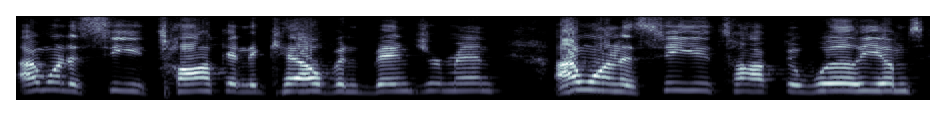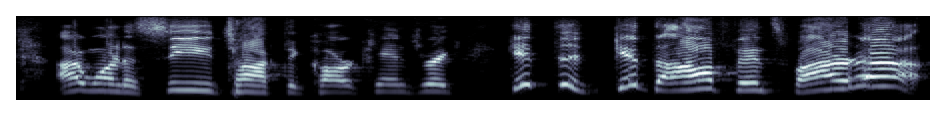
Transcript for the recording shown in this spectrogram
I want to see you talking to Kelvin Benjamin. I want to see you talk to Williams. I want to see you talk to Carl Kendrick. Get the get the offense fired up.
